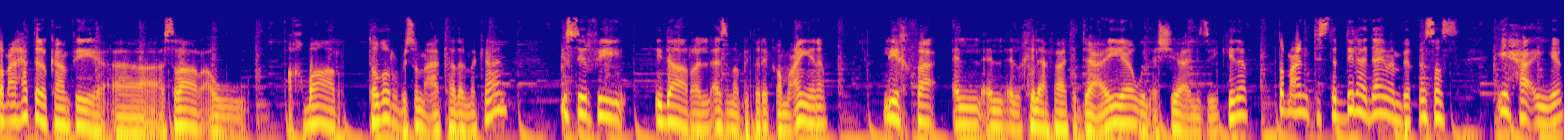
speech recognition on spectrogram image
طبعا حتى لو كان في آه، أسرار أو أخبار تضر بسمعة هذا المكان يصير في إدارة للأزمة بطريقة معينة لإخفاء الخلافات الدعائيه والأشياء اللي زي كذا. طبعا تستبدلها دائما بقصص إيحائية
